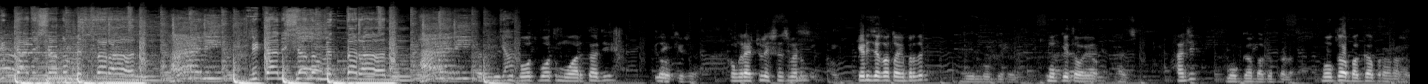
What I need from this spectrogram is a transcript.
ਨੀ ਟੈਨਸ਼ਨ ਮਿੱਤਰਾਂ ਨੂੰ। ਨੀ ਟੈਨਸ਼ਨ ਮਿੱਤਰਾਂ ਨੂੰ। ਰਣਵੀਰ ਜੀ ਬਹੁਤ ਬਹੁਤ ਮੁਬਾਰਕਾਂ ਜੀ। Thank you sir congratulations madam ਕਿਹੜੀ ਜਗ੍ਹਾ ਤੋਂ ਆਏ ਬ੍ਰਦਰ ਜੀ ਮੋਗੇ ਤੋਂ। ਜੀ। ਮੋਗੇ ਤੋਂ ਆਏ ਹੋ। ਹਾਂਜੀ। ਹਾਂਜੀ? ਮੋਗਾ ਬਾਗਪੁਰਾ ਮੋਗਾ ਬੱਗਾ ਪੁਰਾਣਾ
